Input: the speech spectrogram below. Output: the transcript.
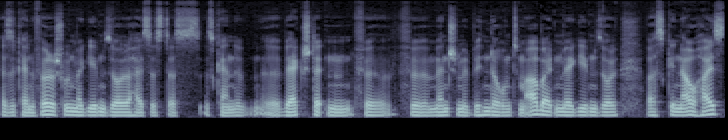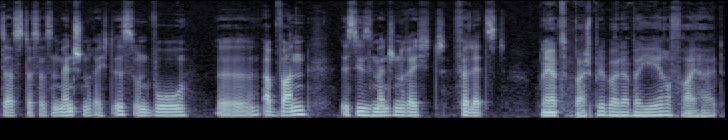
dass es keine Förderschulen mehr geben soll? Heißt es, dass es keine äh, Werkstätten für, für Menschen mit Behinderung zum Arbeiten mehr geben soll? Was genau heißt das, dass das ein Menschenrecht ist und wo, äh, ab wann ist dieses Menschenrecht verletzt? Naja, zum Beispiel bei der Barrierefreiheit.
